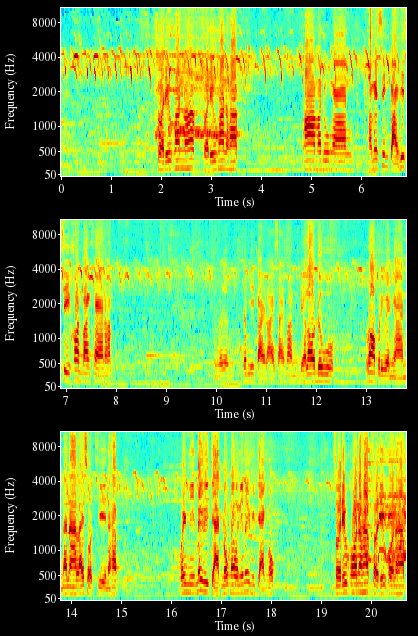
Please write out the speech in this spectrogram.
อืมสวัสดีทุกท่านนะครับ สวัสดีทุกท่านนะครับพามาดูงาน Amazing ไก่ที่ซีคอนบางแคนะครับมันก็จะจะมีไก่หลายสายพันธุ์ เดี๋ยวเราดู รอบบริเวณงาน นานๆไลฟ์สดทีนะครับไม่มีไม่มีแจกนกนะวันนี้ไม่มีแจกนก สวัสดีทุกคนนะครับ สวัสดีทุกคนนะครับ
